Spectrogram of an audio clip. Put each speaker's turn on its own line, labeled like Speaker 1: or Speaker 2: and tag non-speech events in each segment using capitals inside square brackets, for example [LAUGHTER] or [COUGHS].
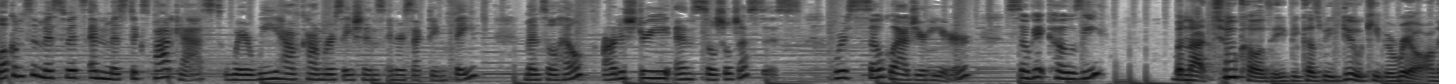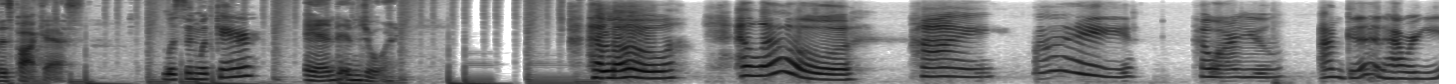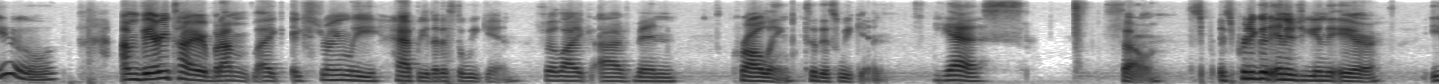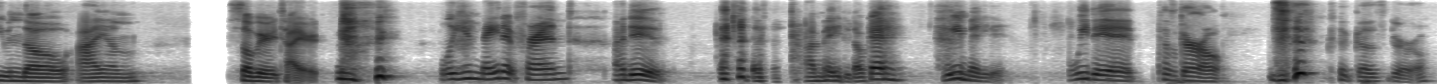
Speaker 1: Welcome to Misfits and Mystics podcast, where we have conversations intersecting faith, mental health, artistry, and social justice. We're so glad you're here. So get cozy,
Speaker 2: but not too cozy because we do keep it real on this podcast.
Speaker 1: Listen with care
Speaker 2: and enjoy.
Speaker 1: Hello.
Speaker 3: Hello.
Speaker 1: Hi.
Speaker 3: Hi.
Speaker 1: How are you?
Speaker 3: I'm good. How are you?
Speaker 2: I'm very tired, but I'm like extremely happy that it's the weekend. Feel like I've been crawling to this weekend.
Speaker 3: Yes.
Speaker 2: So it's, it's pretty good energy in the air, even though I am so very tired. [LAUGHS]
Speaker 3: well, you made it, friend.
Speaker 2: I did. [LAUGHS] I made it, okay? We made it.
Speaker 3: We did, cause girl. [LAUGHS]
Speaker 2: Cause girl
